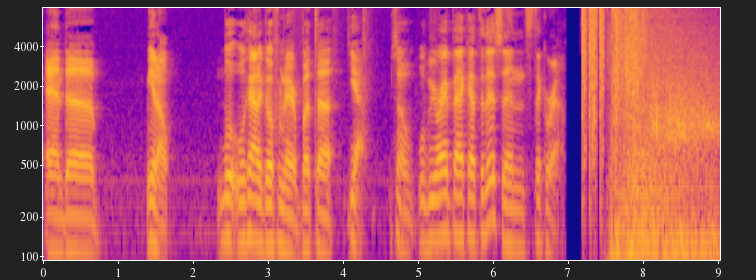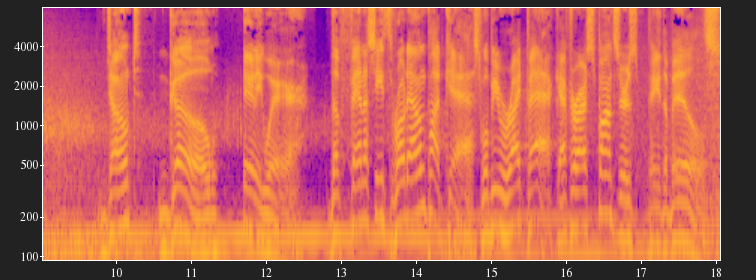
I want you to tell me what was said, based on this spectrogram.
and uh, you know, we'll, we'll kind of go from there. But uh, yeah, so we'll be right back after this, and stick around. Don't go anywhere. The Fantasy Throwdown Podcast will be right back after our sponsors pay the bills.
